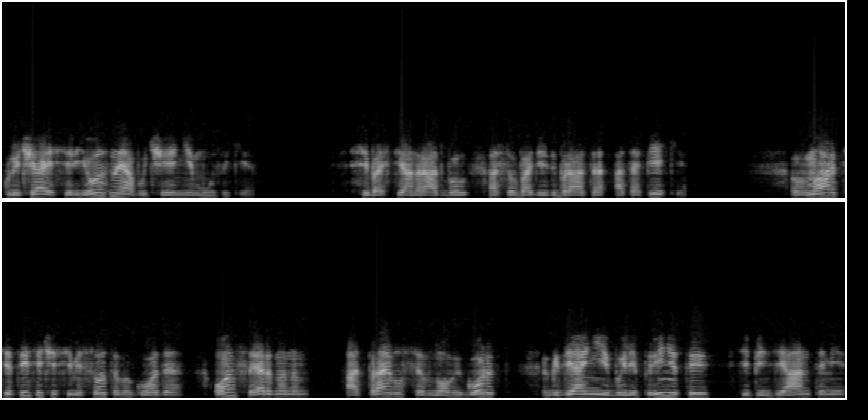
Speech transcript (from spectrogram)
включая серьезное обучение музыке. Себастьян рад был освободить брата от опеки. В марте 1700 года он с Эрдманом отправился в новый город, где они были приняты стипендиантами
